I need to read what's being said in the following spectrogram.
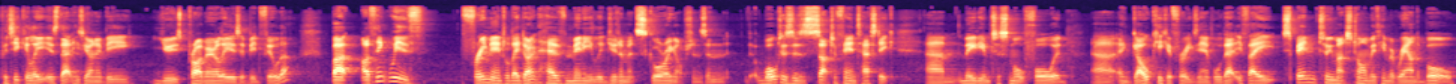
particularly, is that he's going to be used primarily as a midfielder. But I think with Fremantle, they don't have many legitimate scoring options, and Walters is such a fantastic um, medium to small forward uh, and goal kicker, for example, that if they spend too much time with him around the ball,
